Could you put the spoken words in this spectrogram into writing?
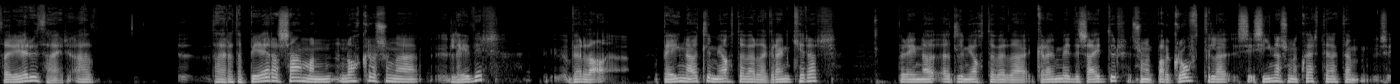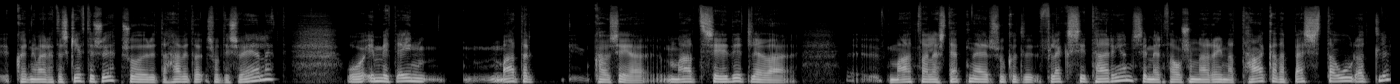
Þær eru þær að það er hægt að bera saman nokkra svona leiðir. Verða beina öllum í átt að verða grænkirar beina öllum í átt að verða grænmeiti sætur svona bara gróft til að sína svona hvert er hægt að hvernig væri hægt að skipta þessu upp svo er þetta að hafa þetta svolítið svegalegt og ymmit einn matar hvað segja, matseðill eða eh, matvælega stefna er svo kvöldið flexitarian sem er þá svona að reyna að taka það besta úr öllu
